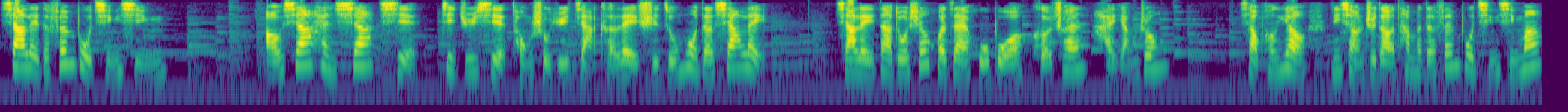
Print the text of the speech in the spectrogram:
虾类的分布情形：鳌虾和虾蟹、寄居蟹同属于甲壳类十足目的虾类。虾类大多生活在湖泊、河川、海洋中。小朋友，你想知道它们的分布情形吗？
